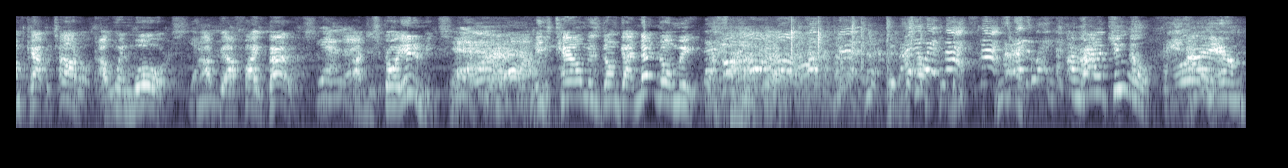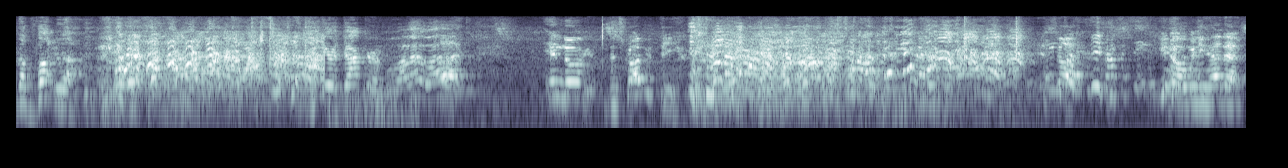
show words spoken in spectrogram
I'm Capitano. I win wars. I, I fight battles. Yeah. I destroy enemies. Yeah. These townmen don't got nothing on me. Oh, right away, Max, Max, right away. I'm Halakino. I am the butler. You're a doctor of what? what? Endodiscrepity. It's, uh, you know, when you have that,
